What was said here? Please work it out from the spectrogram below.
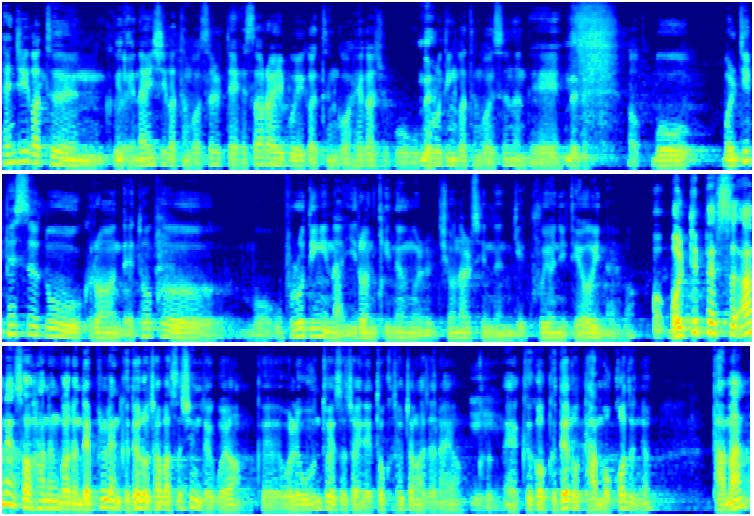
10G 같은 그 NIC 같은 거 쓸 때 SR-IOV 같은 거 해가지고 네. offloading 같은 걸 쓰는데. 어, 뭐 Multipass도 그런 네트워크 뭐 offloading이나 이런 기능을 지원할 수 있는 게 구현이 되어 있나요? 어, Multipass 안에서 하는 거는 netplan 그대로 잡아 쓰시면 되고요. 그 원래 Ubuntu에서 저희 네트워크 설정하잖아요. 예. 그, 예, 그거 그대로 다 먹거든요. 다만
